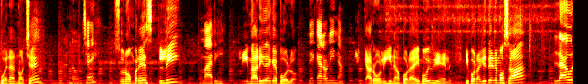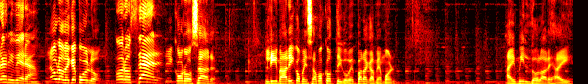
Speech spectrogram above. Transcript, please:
Buenas noches. Buenas noches. Su nombre es Lee. Mari, Lee Marí de qué pueblo? de Carolina. De Carolina, por ahí, muy bien. Y por aquí tenemos a Laura Rivera. Laura de qué pueblo? Corozal. de Corozal. Limari, comenzamos contigo. Ven para acá, mi amor. Hay mil dólares ahí.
